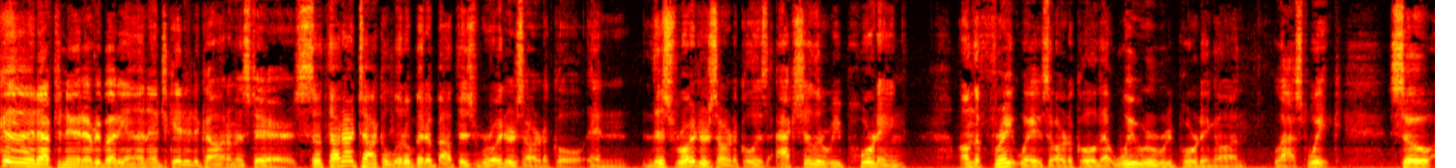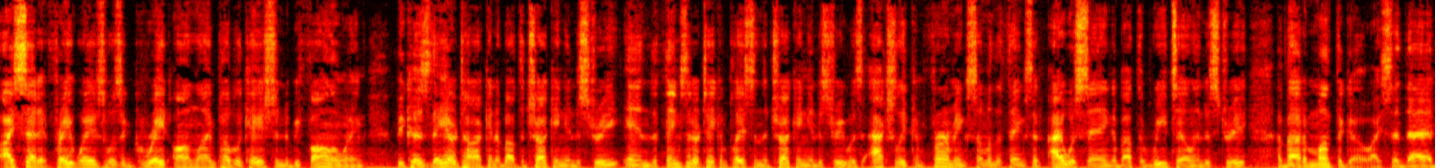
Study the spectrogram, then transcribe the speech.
Good afternoon, everybody. Uneducated economist here. So, thought I'd talk a little bit about this Reuters article. And this Reuters article is actually reporting on the FreightWaves article that we were reporting on last week. So I said it. FreightWaves was a great online publication to be following because they are talking about the trucking industry and the things that are taking place in the trucking industry was actually confirming some of the things that I was saying about the retail industry about a month ago. I said that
